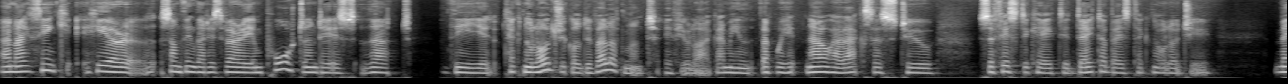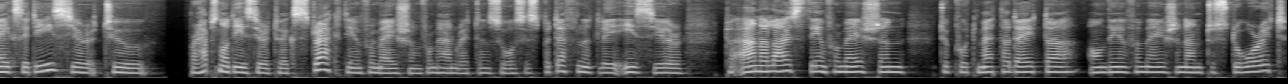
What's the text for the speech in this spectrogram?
And I think here something that is very important is that the technological development, if you like. I mean, that we now have access to sophisticated database technology makes it easier to perhaps not easier to extract the information from handwritten sources, but definitely easier to analyze the information, to put metadata on the information, and to store it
